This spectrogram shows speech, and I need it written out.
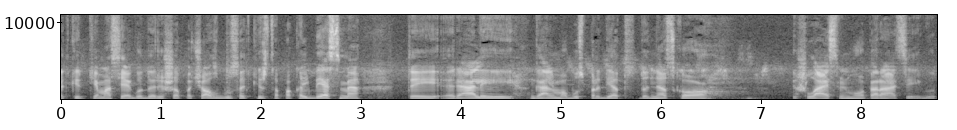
atkirtimas, jeigu dar iš apačios bus atkirsta, pakalbėsime, tai realiai galima bus pradėti Donetsko išlaisvinimo operaciją, jeigu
